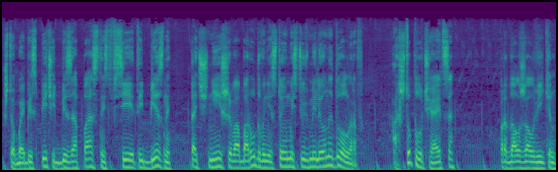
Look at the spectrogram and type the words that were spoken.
чтобы обеспечить безопасность всей этой бездны точнейшего оборудования стоимостью в миллионы долларов – а что получается? Продолжал Викин.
